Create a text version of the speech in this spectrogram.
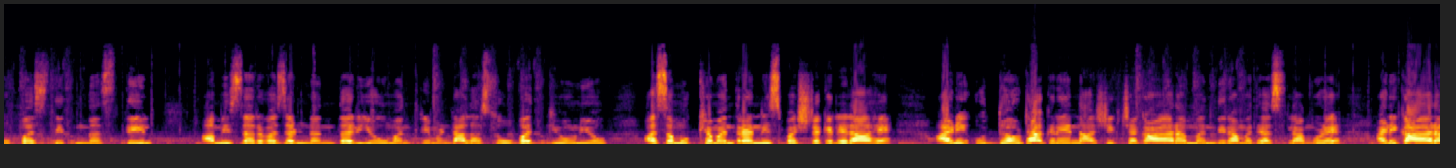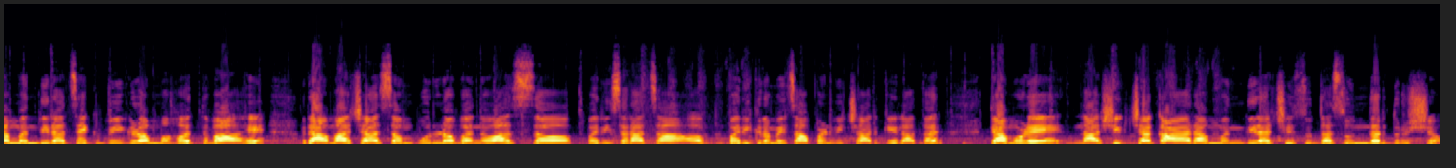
उपस्थित नसतील. आम्ही सर्वजण नंतर येऊ मंत्रिमंडळाला सोबत घेऊन येऊ असं मुख्यमंत्र्यांनी स्पष्ट केलेलं आहे. आणि उद्धव ठाकरे नाशिकच्या काळाराम मंदिरामध्ये असल्यामुळे आणि काळाराम मंदिराचं एक वेगळं महत्त्व आहे. रामाच्या संपूर्ण वनवास परिसराचा परिक्रमेचा आपण विचार केला तर त्यामुळे नाशिकच्या काळाराम मंदिराची सुद्धा सुंदर दृश्य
